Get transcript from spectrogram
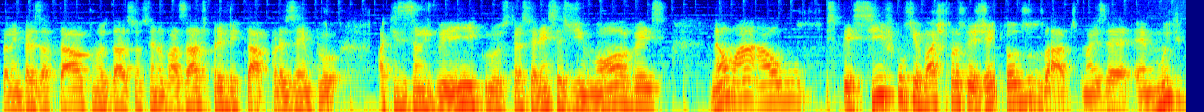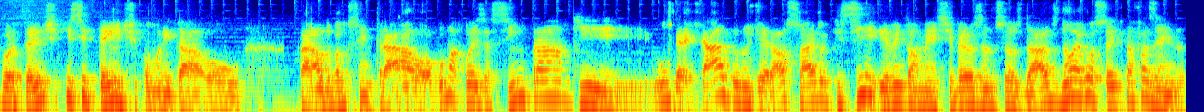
pela empresa tal, que meus dados estão sendo vazados, para evitar, por exemplo, aquisição de veículos, transferências de imóveis. Não há algo específico que vá te proteger em todos os dados, mas é, é muito importante que se tente comunicar ou canal do Banco Central, alguma coisa assim, para que o mercado, no geral, saiba que se eventualmente estiver usando seus dados, não é você que está fazendo.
